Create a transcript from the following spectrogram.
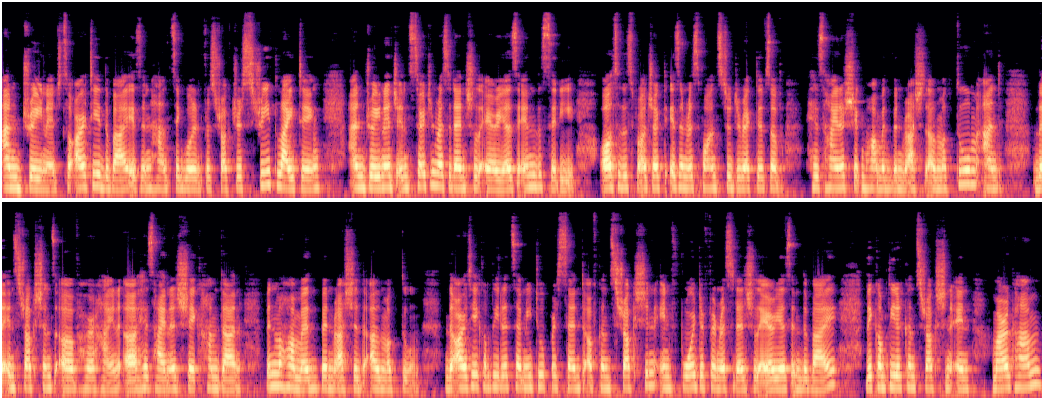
and drainage. So RTA Dubai is enhancing road infrastructure, street lighting and drainage in certain residential areas in the city. Also this project is in response to directives of his Highness Sheikh Mohammed bin Rashid Al Maktoum and the instructions of Her Highness, uh, His Highness Sheikh Hamdan bin Mohammed bin Rashid Al Maktoum. The RTA completed 72% of construction in four different residential areas in Dubai. They completed construction in Margham,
